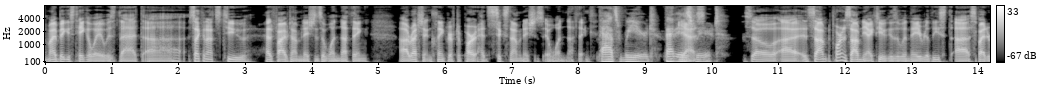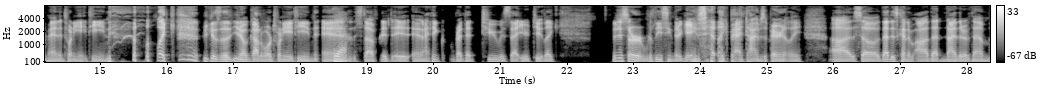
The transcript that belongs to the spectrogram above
my biggest takeaway was that uh, Psychonauts 2 had five nominations and won nothing. Uh, Ratchet and Clank Rift Apart had six nominations and won nothing. That's weird. That is Yes. weird. So uh, it's poor Insomniac too, because when they released uh, Spider Man in 2018, like because of you know God of War 2018 and Yeah. stuff, it, it and I think Red Dead 2 is that year too. Like they just are releasing their games at like bad times apparently. Uh, so that is kind of odd that neither of them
